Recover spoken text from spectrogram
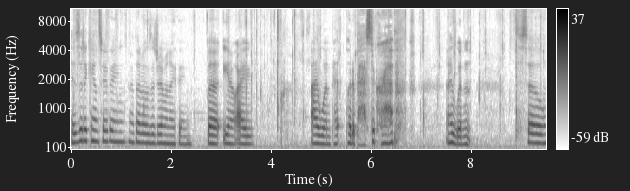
Is it a Cancer thing? I thought it was a Gemini thing. But, you know, I I wouldn't put it past a crab. I wouldn't. So,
